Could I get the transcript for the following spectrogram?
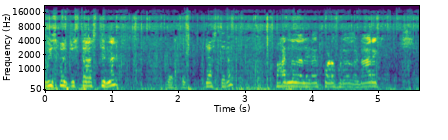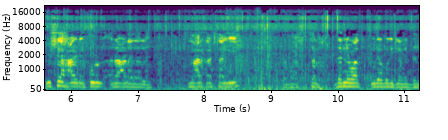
वीस पंचवीस तर असतील ना? जास्त ना? भांडणं झालं डायरेक्ट फोडाफोडी बघा डायरेक्ट विषय हार्ड आहे फुल राडा आहे मारकाट चालली आहे. तर बस चला. धन्यवाद. व्हिडिओ बघितल्याबद्दल.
